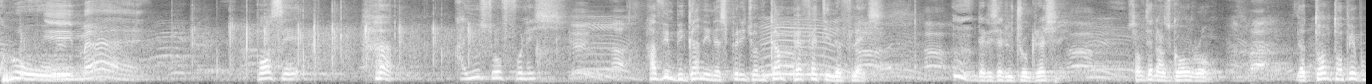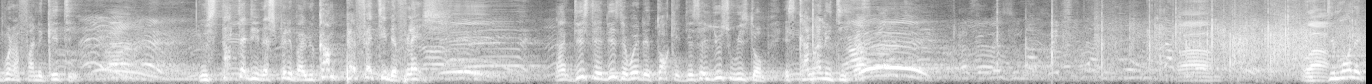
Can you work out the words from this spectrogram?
grow. Amen. Paul said, "Huh, Are you so foolish? Having begun in the spirit, you have become perfect in the flesh. Hmm, there is a retrogression. Something has gone wrong. The tongue topping people are fornicating. You started in the spirit, but you become perfect in the flesh. And this, this is the way they talk it. They say use wisdom. It's carnality. Wow. Demonic.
